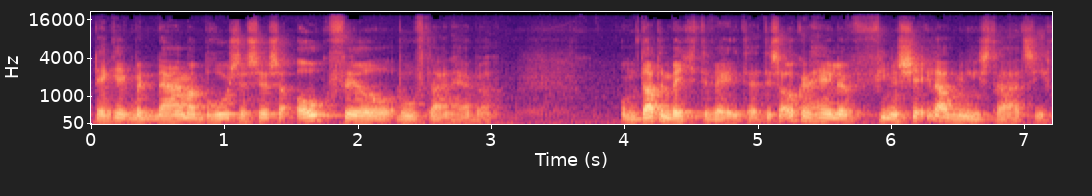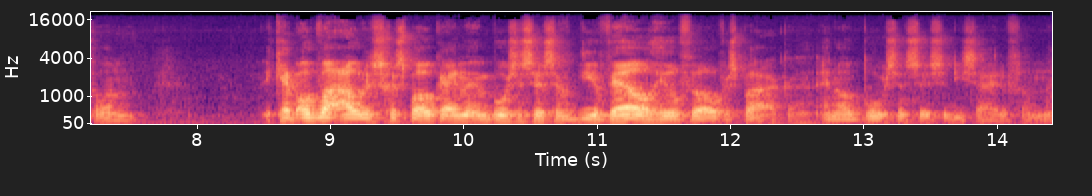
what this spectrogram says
denk ik, met name broers en zussen ook veel behoefte aan hebben. Om dat een beetje te weten. Het is ook een hele financiële administratie gewoon ik heb ook wel ouders gesproken en, en, broers en zussen die er wel heel veel over spraken. En ook broers en zussen die zeiden van, uh,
